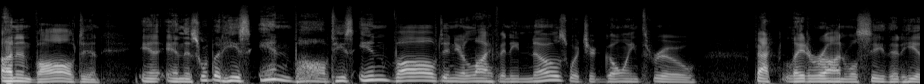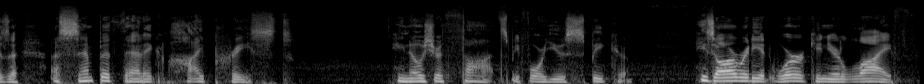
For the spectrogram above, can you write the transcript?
uninvolved in, in, in this world, but he's involved. He's involved in your life and he knows what you're going through. In fact, later on, we'll see that he is a, a sympathetic high priest. He knows your thoughts before you speak them. He's already at work in your life,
